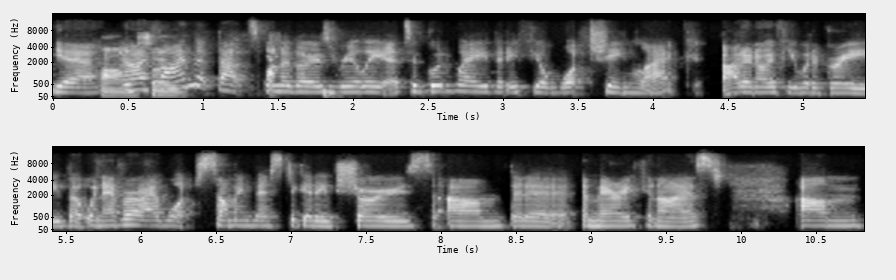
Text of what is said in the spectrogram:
Yeah. Um, and I so- find that that's one of those really, it's a good way that if you're watching, like, I don't know if you would agree, but whenever I watch some investigative shows um, that are Americanized, um,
